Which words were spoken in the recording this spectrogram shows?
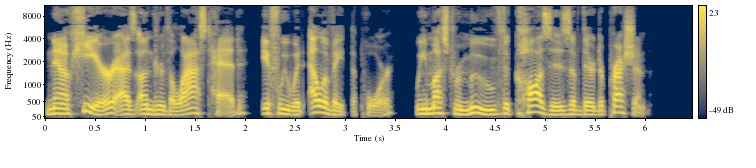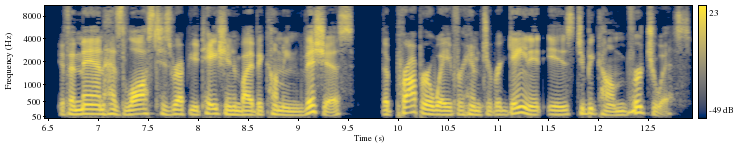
Now, here, as under the last head, if we would elevate the poor, we must remove the causes of their depression. If a man has lost his reputation by becoming vicious, the proper way for him to regain it is to become virtuous.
